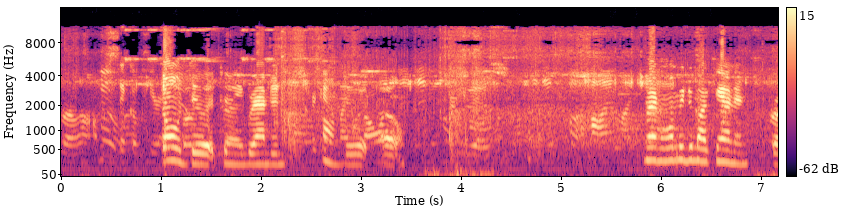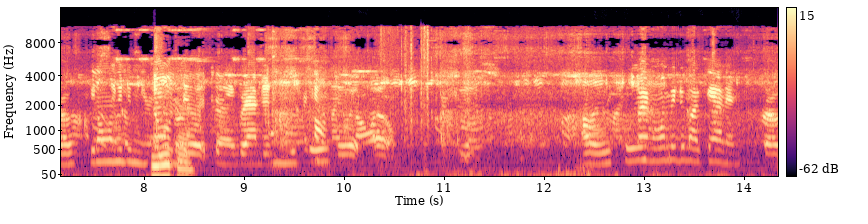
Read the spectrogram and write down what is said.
Bro, I'm sick of hearing Don't do it to me, Brandon. Don't do it. Oh. Brandon, let me do my cannon, bro. You don't let me do me. Don't do it to me, Brandon. Don't do it. Oh. Oh, Brandon, let me do my cannon, bro.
